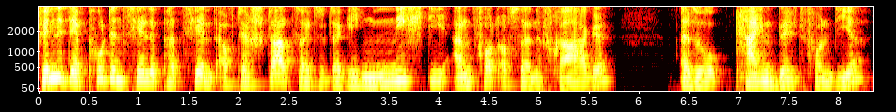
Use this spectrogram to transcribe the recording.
Findet der potenzielle Patient auf der Startseite dagegen nicht die Antwort auf seine Frage, also kein Bild von dir,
